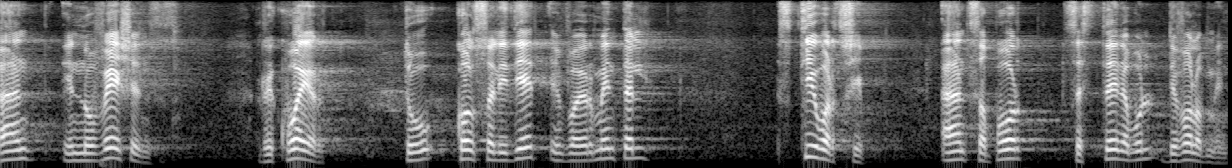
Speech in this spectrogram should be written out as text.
and innovations required to consolidate environmental stewardship and support sustainable development.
